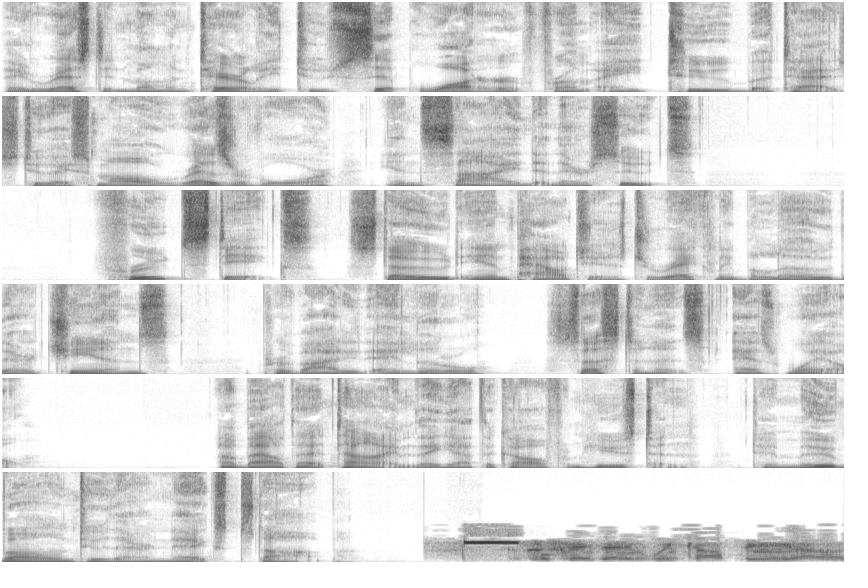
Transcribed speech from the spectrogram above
they rested momentarily to sip water from a tube attached to a small reservoir inside their suits. Fruit sticks stowed in pouches directly below their chins provided a little sustenance as well. About that time, they got the call from Houston to move on to their next stop. Okay, Dave, we copy. Uh,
